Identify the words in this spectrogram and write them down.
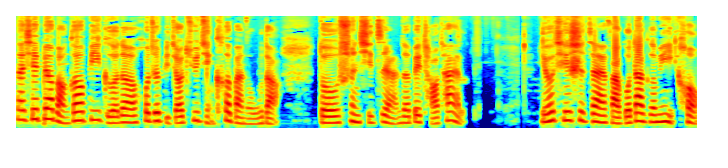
那些标榜高逼格的或者比较拘谨刻板的舞蹈，都顺其自然地被淘汰了。尤其是在法国大革命以后，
